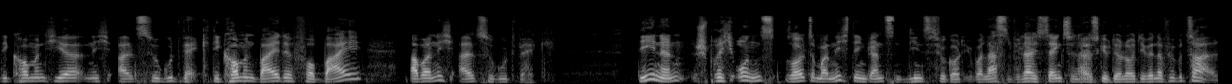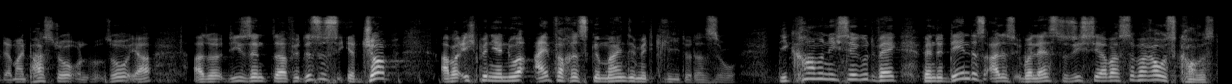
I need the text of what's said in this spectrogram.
die kommen hier nicht allzu gut weg. Die kommen beide vorbei, aber nicht allzu gut weg. Denen, sprich uns, sollte man nicht den ganzen Dienst für Gott überlassen. Vielleicht denkst du, na, es gibt ja Leute, die werden dafür bezahlt. Der mein Pastor und so, ja. Also die sind dafür, das ist ihr Job, aber ich bin ja nur einfaches Gemeindemitglied oder so die kommen nicht sehr gut weg. Wenn du denen das alles überlässt, du siehst ja, was dabei rauskommst.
